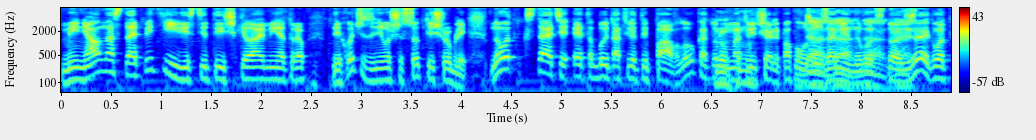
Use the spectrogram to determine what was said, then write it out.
менял на 150 тысяч километров и хочет за него 600 тысяч рублей. Ну вот, кстати, это будет ответ и Павлу, которому мы отвечали по поводу да, замены. Да, вот да, что да. лежит. Вот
